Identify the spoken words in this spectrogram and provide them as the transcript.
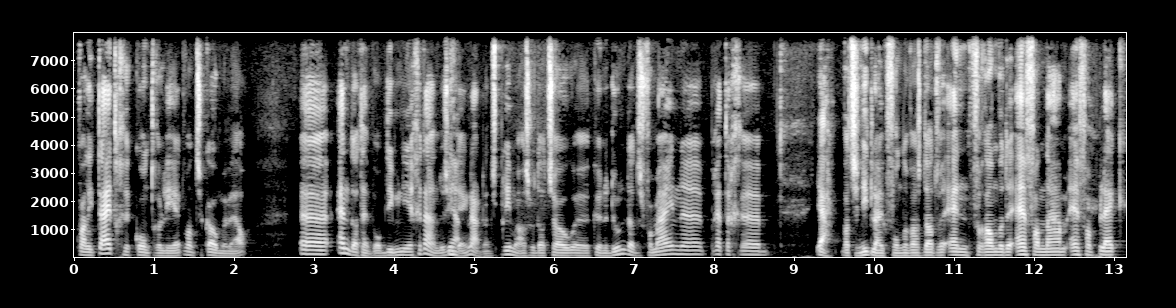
kwaliteit gecontroleerd, want ze komen wel. Eh, en dat hebben we op die manier gedaan. Dus Ja. ik denk, nou, dat is prima als we dat zo eh, kunnen doen. Dat is voor mij een eh, prettig. ja, wat ze niet leuk vonden was dat we en veranderden en van naam en van plek.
